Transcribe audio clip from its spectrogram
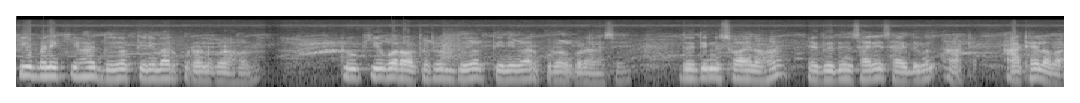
কিউব মানে কি হয়? দুয়ক তিনিবাৰ পূৰণ কৰা হ'ল। টু কিউবৰ অৰ্থটো দুয়ক তিনিবাৰ পূৰণ কৰা হৈছে। দুই তিনি ছয় নহয় এক দুই তিনি চাৰি চাৰি দুগুণ আঠ। আঠহে ল'বা।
